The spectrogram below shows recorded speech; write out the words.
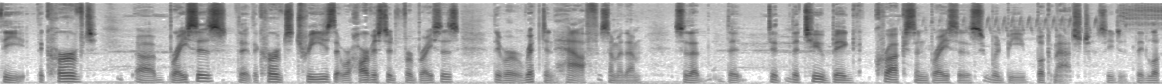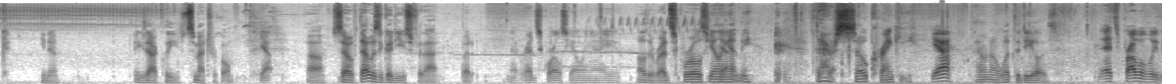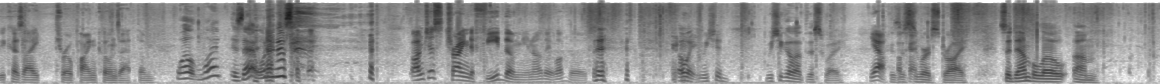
the the curved uh, braces, the the curved trees that were harvested for braces. They were ripped in half, some of them, so that the the, the two big crux and braces would be book matched. So you just, they'd look, you know, exactly symmetrical. Yeah. Uh, so that was a good use for that. But That red squirrel's yelling at you. oh, the red squirrels yelling Yeah. at me. They're so cranky. Yeah, I don't know what the deal is. it's probably because I throw pine cones at them. Well, what is that? What it is? I'm just trying to feed them. You know, they love those. oh wait, we should we should go up this way Yeah. because this okay. is where it's dry. So down below um,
